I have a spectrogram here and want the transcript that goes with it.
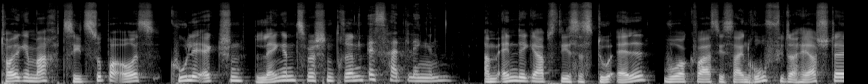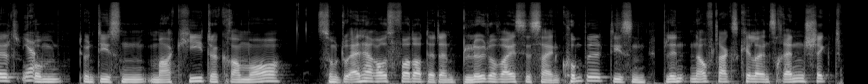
toll gemacht, sieht super aus, coole Action, Längen zwischendrin. Es hat Längen. Am Ende gab es dieses Duell, wo er quasi seinen Ruf wiederherstellt ja. um, und diesen Marquis de Gramont zum Duell herausfordert, der dann blöderweise seinen Kumpel, diesen blinden Auftragskiller, ins Rennen schickt.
